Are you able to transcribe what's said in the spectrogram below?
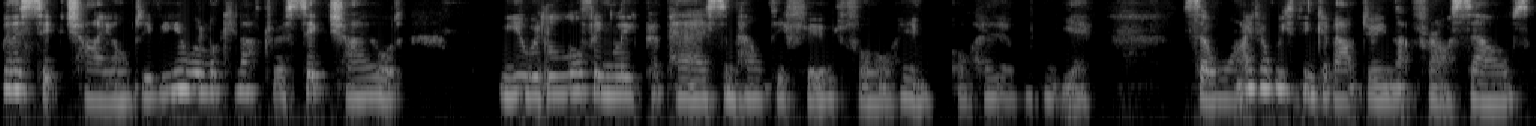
with a sick child? If you were looking after a sick child, you would lovingly prepare some healthy food for him or her, wouldn't you? So, why don't we think about doing that for ourselves?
